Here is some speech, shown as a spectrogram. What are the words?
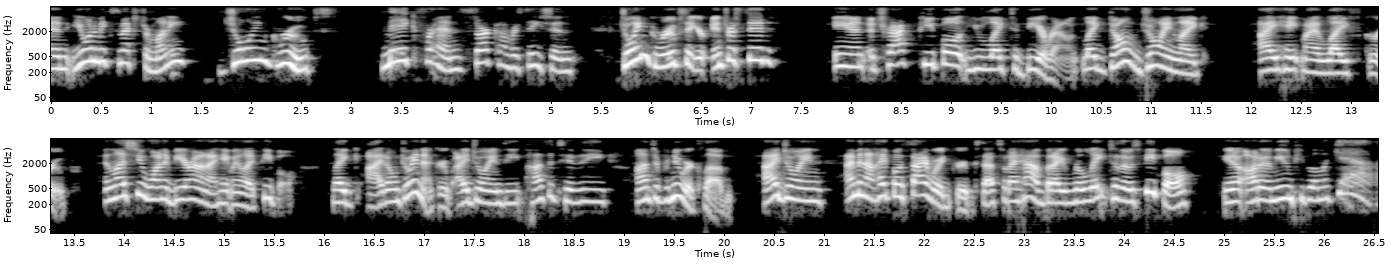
and you want to make some extra money, join groups, make friends, start conversations, Join groups that you're interested and attract people you like to be around. Like don't join like I hate my life group unless you want to be around I hate my life people. Like I don't join that group. I join the positivity entrepreneur club. I join, I'm in a hypothyroid group because that's what I have, but I relate to those people, you know, autoimmune people. I'm like, yeah,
